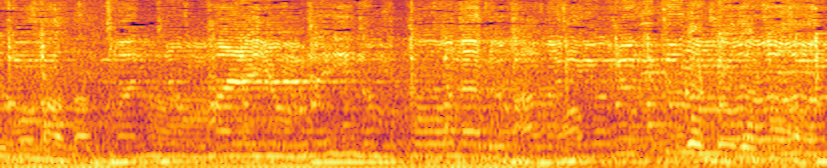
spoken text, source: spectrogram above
അവരെയൊരുക്കുന്നു കെട്ടി കേട്ടോ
